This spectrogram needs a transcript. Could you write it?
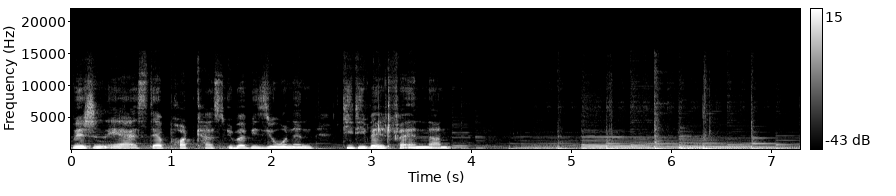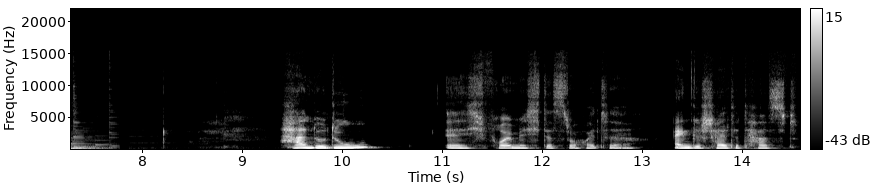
Vision Air ist der Podcast über Visionen, die die Welt verändern. Hallo du, ich freue mich, dass du heute eingeschaltet hast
